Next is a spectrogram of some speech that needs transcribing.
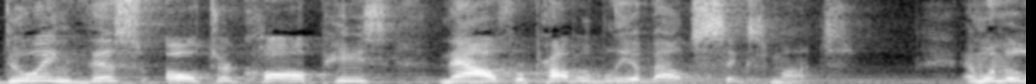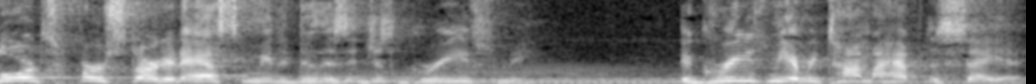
doing this altar call piece now for probably about six months. And when the Lord first started asking me to do this, it just grieves me. It grieves me every time I have to say it.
